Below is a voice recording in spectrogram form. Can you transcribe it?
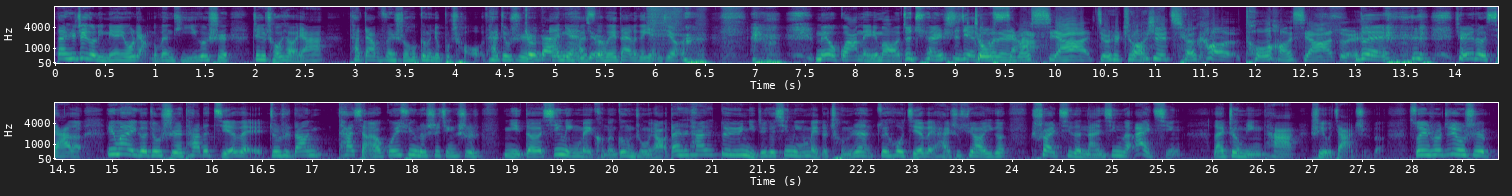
但是这个里面有两个问题，一个是这个丑小鸭。他大部分时候根本就不丑，他就是安妮海瑟薇戴了个眼镜，没有刮眉毛，就全世界都瞎，就是主要是全靠投行瞎，对对，全是都瞎的。另外一个就是他的结尾，就是当他想要规训的事情是你的心灵美可能更重要，但是他对于你这个心灵美的承认，最后结尾还是需要一个帅气的男性的爱情。来证明它是有价值的，所以说这就是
